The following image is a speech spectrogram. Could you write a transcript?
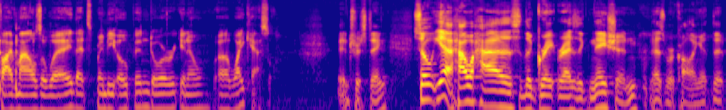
five miles away that's maybe opened or you know uh, White Castle. Interesting. So yeah, how has the Great Resignation, as we're calling it, the,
